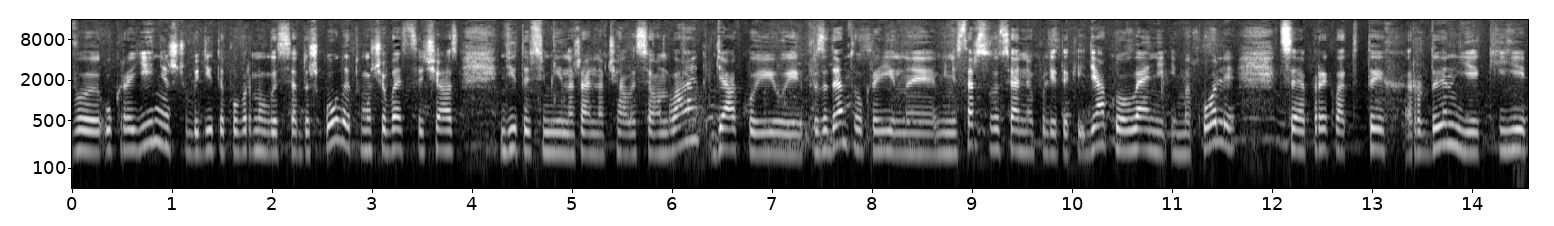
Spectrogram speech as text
в Україні, щоб діти повернулися до школи, тому що весь цей час діти в сім'ї, на жаль, навчалися онлайн. Дякую і президенту України, Міністерству соціальної політики. Дякую Олені і Миколі. Це приклад тих родин, які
